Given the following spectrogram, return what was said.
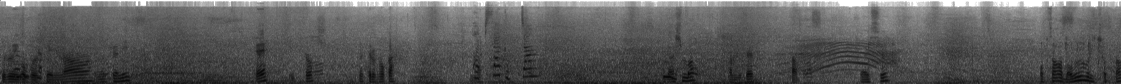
들어 이거 볼 수 있나? 양변이? 돼? 있어? 이거 들어볼까? 법사급장 나 신망? 잠시 셋. 딱. 나이스. 법사가 너무 부딪혔다.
